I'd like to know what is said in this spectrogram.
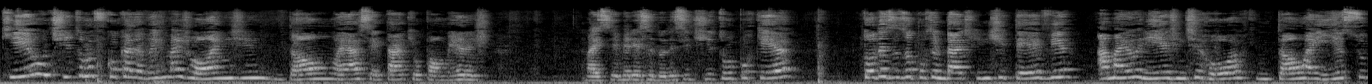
que o título ficou cada vez mais longe. Então, é aceitar que o Palmeiras vai ser merecedor desse título porque todas as oportunidades que a gente teve, a maioria a gente errou. Então, é isso.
